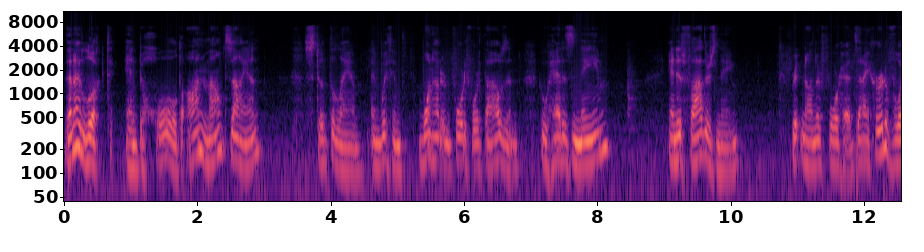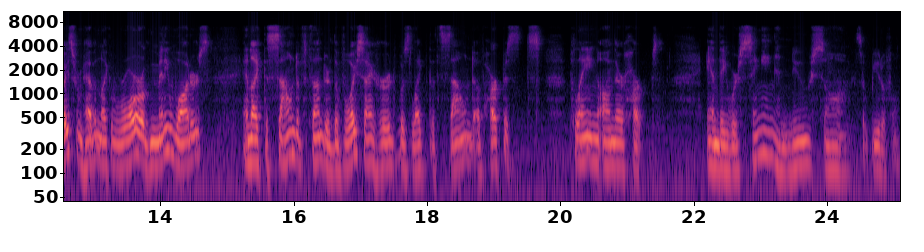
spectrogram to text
Then I looked, and behold, on Mount Zion stood the Lamb, and with him 144,000 who had his name and his father's name written on their foreheads. And I heard a voice from heaven like a roar of many waters and like the sound of thunder. The voice I heard was like the sound of harpists playing on their harps. And they were singing a new song. So beautiful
